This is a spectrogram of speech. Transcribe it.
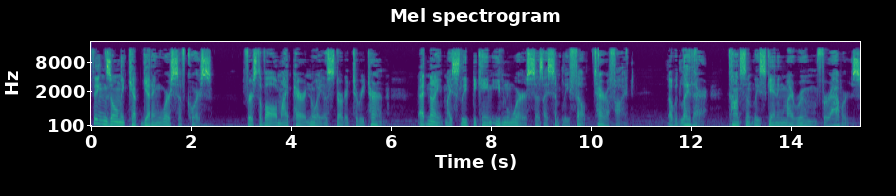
Things only kept getting worse, of course. First of all, my paranoia started to return. At night, my sleep became even worse as I simply felt terrified. I would lay there, constantly scanning my room for hours.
